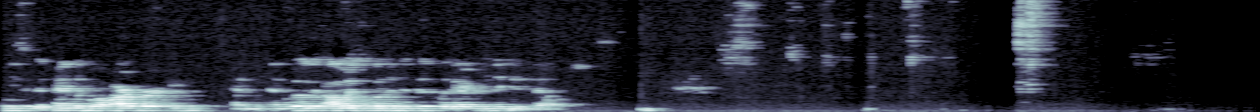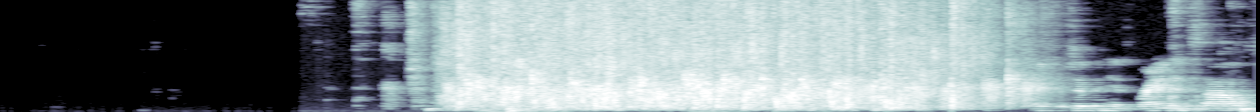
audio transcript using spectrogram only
He's a dependable, hardworking, and, and always willing to do whatever needed help. Next recipient is Brandon Stiles.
